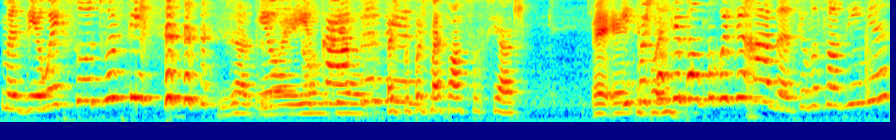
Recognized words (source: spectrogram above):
Mas eu é que sou a tua filha. Exato, Eu não é estou ele cá que para ele... ver. Mas depois começam a associar. É, é E depois tipo, está sempre alguma coisa errada. Se eu vou sozinha,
